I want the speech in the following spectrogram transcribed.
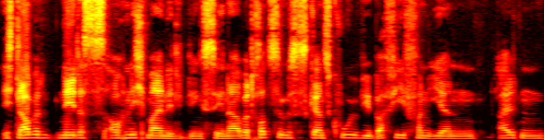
ich glaube, nee, das ist auch nicht meine Lieblingsszene, aber trotzdem ist es ganz cool, wie Buffy von ihren alten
